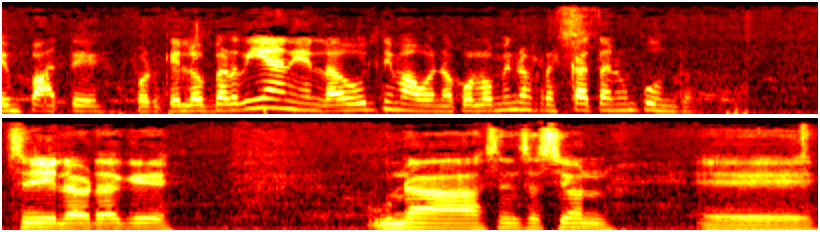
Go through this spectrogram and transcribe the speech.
empate, porque lo perdían y en la última, bueno, por lo menos rescatan un punto. Sí, la verdad que una sensación eh,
